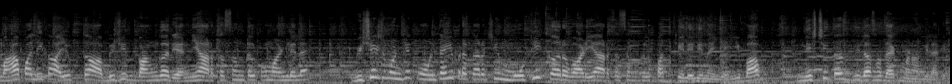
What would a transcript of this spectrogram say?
महापालिका आयुक्त अभिजित बांगर यांनी हा अर्थसंकल्प मांडलेला आहे. विशेष म्हणजे कोणत्याही प्रकारची मोठी करवाढ या अर्थसंकल्पात केलेली नाहीये. ही बाब निश्चितच दिलासादायक म्हणावी लागेल.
